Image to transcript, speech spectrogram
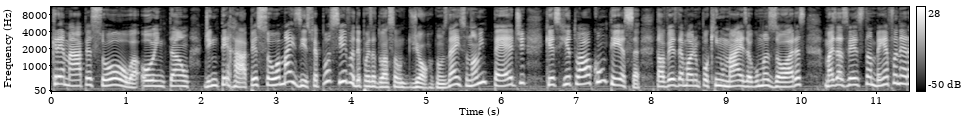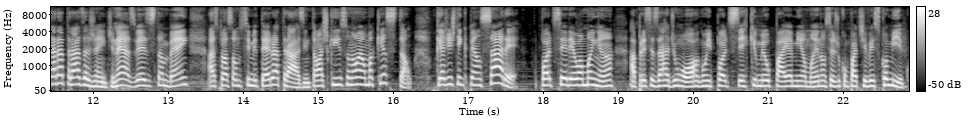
cremar a pessoa ou então de enterrar a pessoa, mas isso é possível depois da doação de órgãos, né? Isso não impede que esse ritual aconteça. Talvez demore um pouquinho mais, algumas horas, mas às vezes também a funerária atrasa a gente, né? Às vezes também a situação do cemitério atrasa. Então acho que isso não é uma questão. O que a gente tem que pensar é pode ser eu amanhã a precisar de um órgão e pode ser que o meu pai e a minha mãe não sejam compatíveis comigo.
